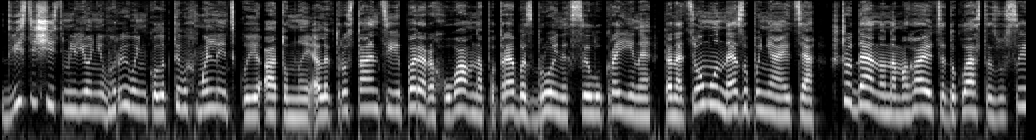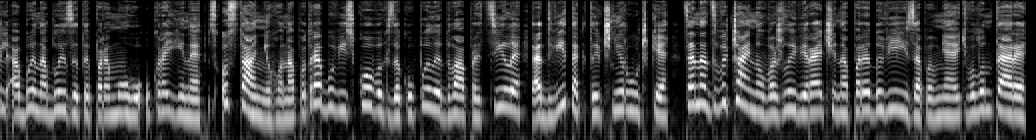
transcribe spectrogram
206 мільйонів гривень колектив Хмельницької атомної електростанції перерахував на потреби збройних сил України, та на цьому не зупиняються. Щоденно намагаються докласти зусиль, аби наблизити перемогу України. З останнього на потребу військових закупили два приціли та дві тактичні ручки. Це надзвичайно важливі речі на передовій, запевняють волонтери.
